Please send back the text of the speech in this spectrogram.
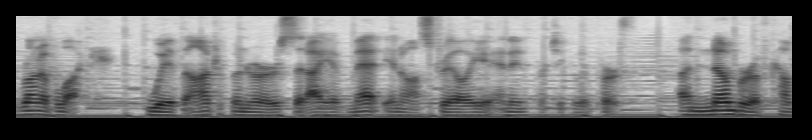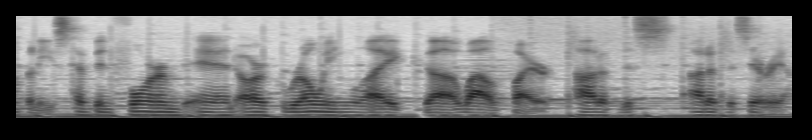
run of luck with entrepreneurs that I have met in Australia and in particular Perth. A number of companies have been formed and are growing like uh, wildfire out of this out of this area.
